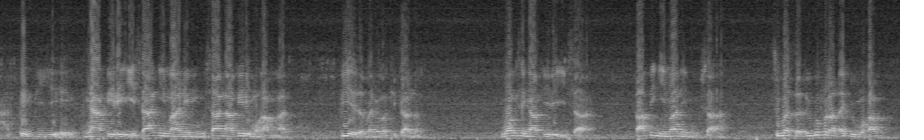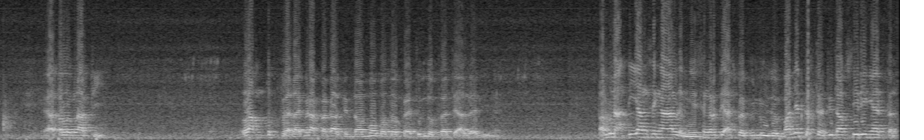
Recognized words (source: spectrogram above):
kabeh piye ngafiri Isa ngimani Musa ngafiri Muhammad piye zaman logikane wong sing ngafiri Isa tapi ngimani Musa. Cuma satu kufran Ibu Muhammad. Ya tolong Nabi. Lam tebal aku bakal ditompo foto batu untuk batu aladina tapi nak tiang sing alim ya sing ngerti asbab nuzul. Kerja ditafsiri ngeten.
